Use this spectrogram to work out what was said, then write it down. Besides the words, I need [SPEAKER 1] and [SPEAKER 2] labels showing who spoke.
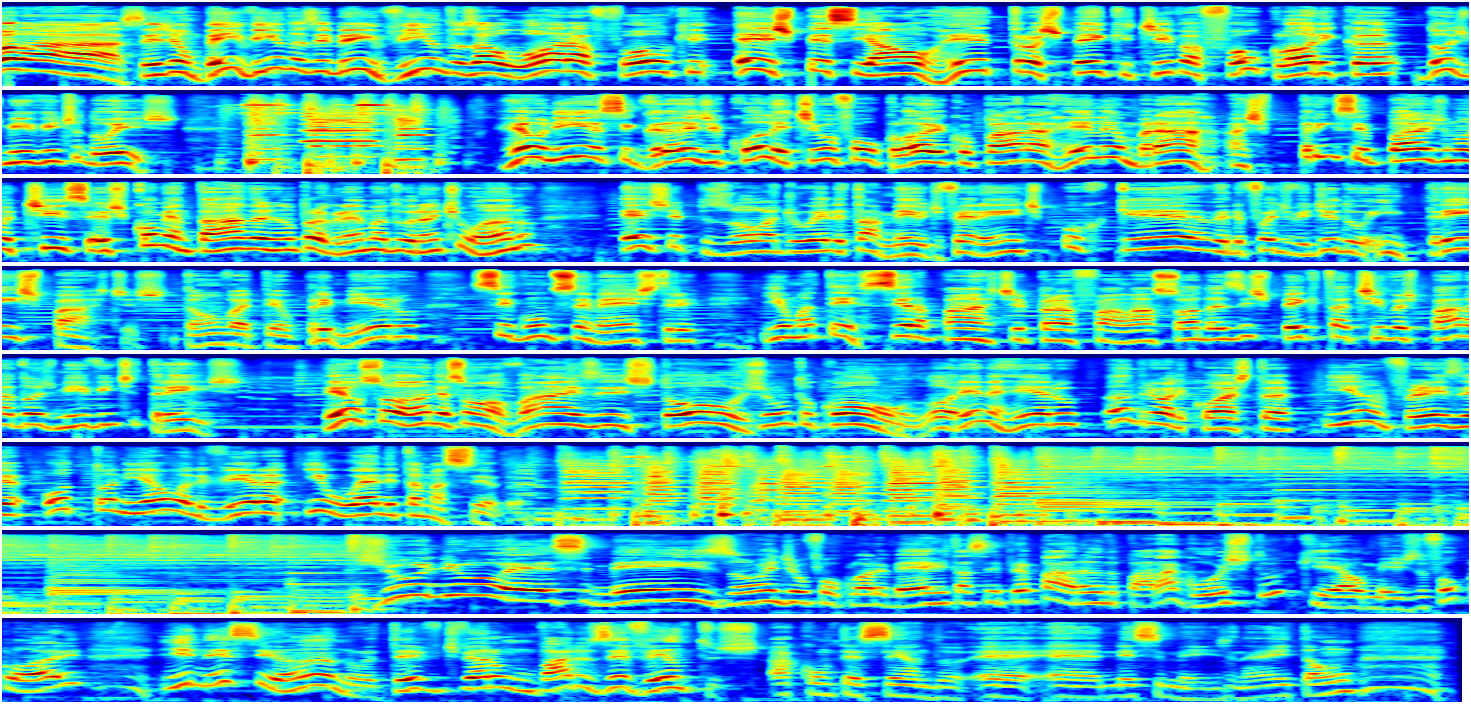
[SPEAKER 1] Olá, sejam bem-vindas e bem-vindos ao Hora Folk Especial Retrospectiva Folclórica 2022. Reuni esse grande coletivo folclórico para relembrar as principais notícias comentadas no programa durante o ano. Este episódio ele tá meio diferente porque ele foi dividido em três partes. Então vai ter o primeiro, segundo semestre e uma terceira parte para falar só das expectativas para 2023. Eu sou Anderson Alvaz e estou junto com Lorena Herrero, Andrioli Costa, Ian Fraser, Otoniel Oliveira e Wellington Macedo. Esse mês onde o Folclore BR está se preparando para agosto, que é o mês do folclore, e nesse ano teve, tiveram vários eventos acontecendo é, é, nesse mês, né? Então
